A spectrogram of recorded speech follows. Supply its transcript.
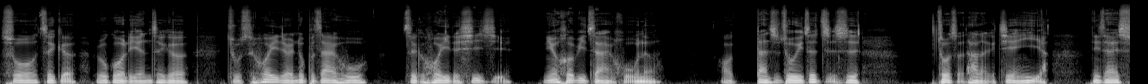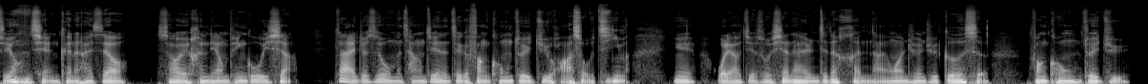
说这个如果连这个主持会议的人都不在乎这个会议的细节，你又何必在乎呢？哦，但是注意，这只是作者他的一个建议啊，你在使用前可能还是要稍微衡量评估一下。再来就是我们常见的这个放空追剧、划手机嘛，因为我了解说现代人真的很难完全去割舍放空追剧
